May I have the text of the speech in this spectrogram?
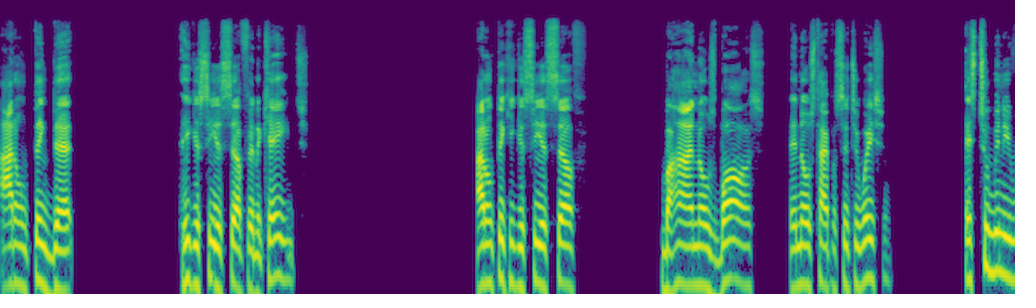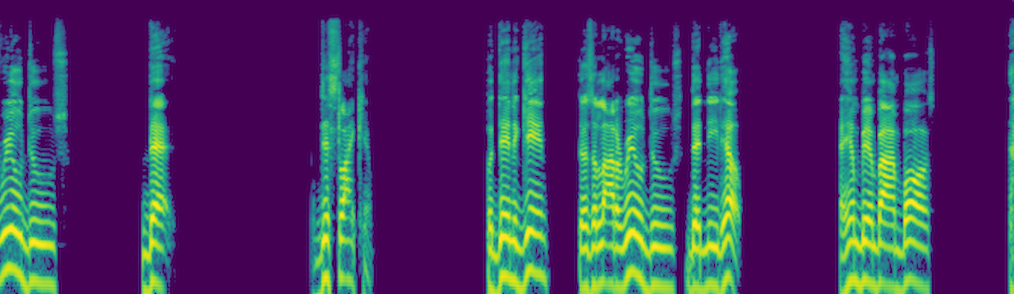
I don't think that he could see himself in a cage. I don't think he can see himself behind those bars in those type of situations it's too many real dudes that dislike him. But then again, there's a lot of real dudes that need help. And him being behind bars,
